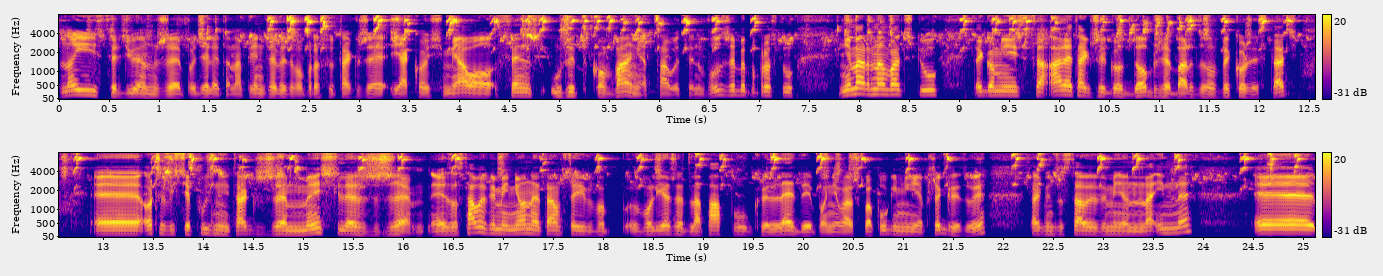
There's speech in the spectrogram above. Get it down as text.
No i stwierdziłem, że podzielę to na 5, żeby to po prostu tak, że jakoś miało sens użytkowania cały ten wóz, żeby po prostu nie marnować tu tego miejsca, ale także go dobrze bardzo wykorzystać. E, oczywiście później także myślę, że e, zostały wymienione tam w tej wo- wolierze dla papug ledy, ponieważ papugi mi je przegryzły, tak więc zostały wymienione na inne. E,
